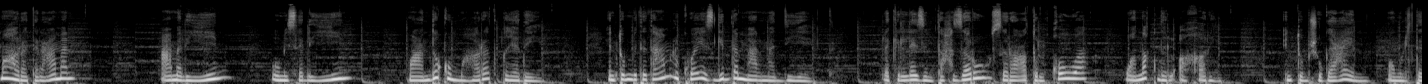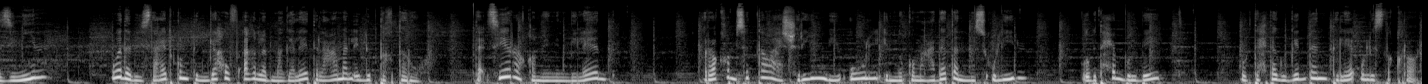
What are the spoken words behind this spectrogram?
مهارة العمل عمليين ومثاليين وعندكم مهارات قيادية. أنتم بتتعاملوا كويس جدا مع الماديات لكن لازم تحذروا صراعة القوة ونقد الآخرين. أنتم شجعان وملتزمين وده بيساعدكم تنجحوا في أغلب مجالات العمل اللي بتختاروها. تأثير رقمي من ميلاد رقم 26 بيقول إنكم عادة مسؤولين وبتحبوا البيت وبتحتاجوا جدا تلاقوا الاستقرار.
